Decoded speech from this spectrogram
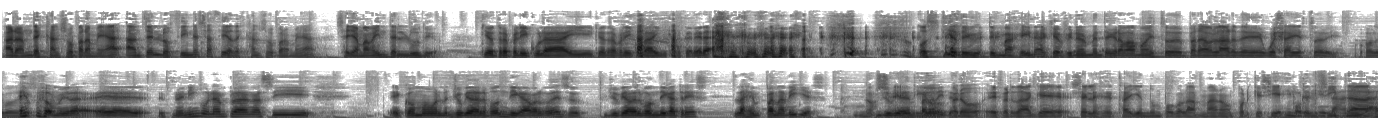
Harán descanso para mear. Antes en los cines se hacía descanso para mear. Se llamaba interludio. ¿Qué otra película hay, qué otra película hay en cartelera? Hostia, ¿te, te imaginas que finalmente grabamos esto para hablar de West Side Story? O algo de Eh, eso. pues mira, eh, no hay ninguna en plan así eh, como la lluvia del Bóndiga o algo de eso. Lluvia del Bóndiga 3, las empanadillas. No lluvia de sé, tío, empanaditas. pero es verdad que se les está yendo un poco las manos porque si es ¿Por qué tan intensita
